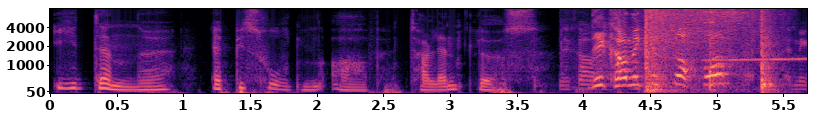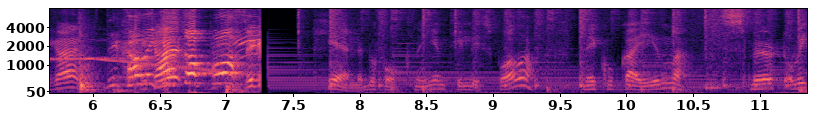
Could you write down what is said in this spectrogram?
I denne episoden av Talentløs De kan ikke stoppe oss! Mikael, De kan ikke stoppe oss! hele befolkningen til Lisboa da, med kokain da, smørt over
